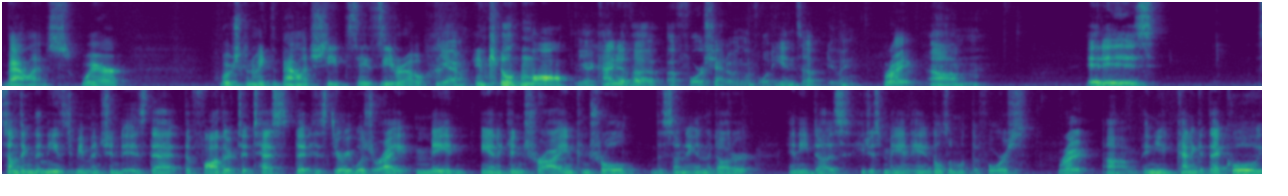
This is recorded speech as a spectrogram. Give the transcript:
balance where we're just going to make the balance sheet say zero Yeah. and kill them all. Yeah, kind of a, a foreshadowing of what he ends up doing. Right. Um, it is something that needs to be mentioned is that the father, to test that his theory was right, made Anakin try and control the son and the daughter, and he does. He just manhandles them with the Force. Right. Um, and you kind of get that cool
